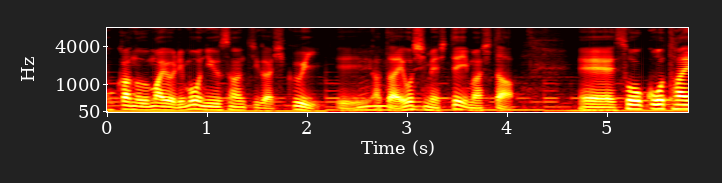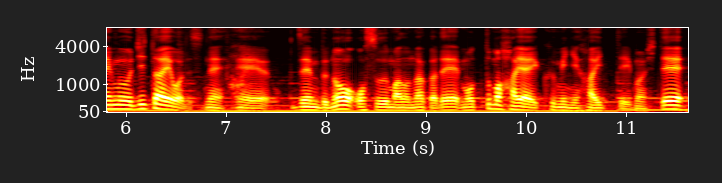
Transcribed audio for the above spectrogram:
他の馬よりも乳酸値が低い、えー、値を示していました。えー、走行タイム自体はですね、はい、えー、全部のオス馬の中で最も速い組に入っていまして、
